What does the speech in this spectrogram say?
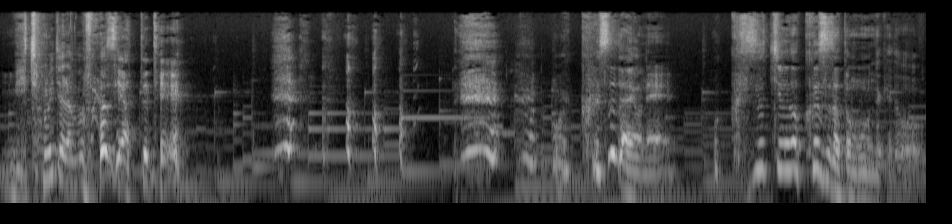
めちゃめちゃラブプラスやってて。おいクズだよね。クズ中のクズだと思うんだけど。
